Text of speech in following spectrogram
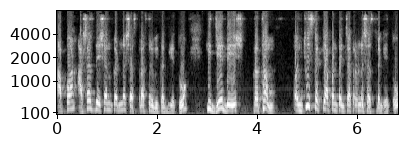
आपण अशाच देशांकडनं शस्त्रास्त्र विकत घेतो की जे देश प्रथम पंचवीस टक्के आपण त्यांच्याकडनं शस्त्र घेतो.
